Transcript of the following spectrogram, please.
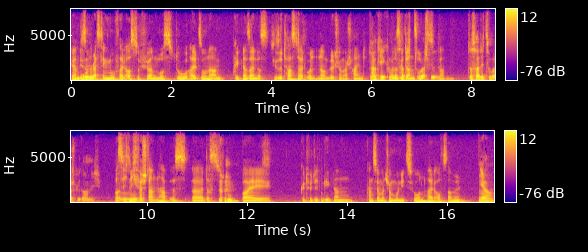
Ja, um diesen Wrestling-Move halt auszuführen, musst du halt so nah am Gegner sein, dass diese Taste halt unten am Bildschirm erscheint. Okay, guck mal, das hatte ich zum drückst, Beispiel. Dann das hatte ich zum Beispiel gar nicht. Was also ich nicht so verstanden habe, ist, äh, dass du bei getöteten Gegnern kannst du ja manchmal Munition halt aufsammeln. Ja.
